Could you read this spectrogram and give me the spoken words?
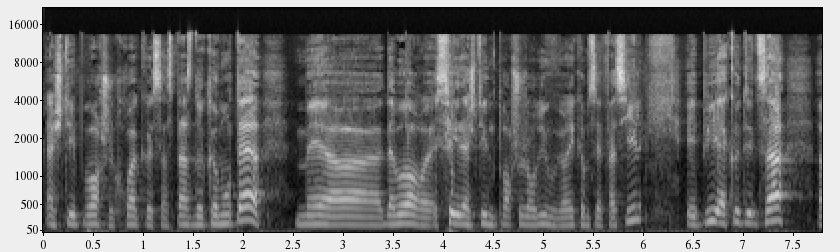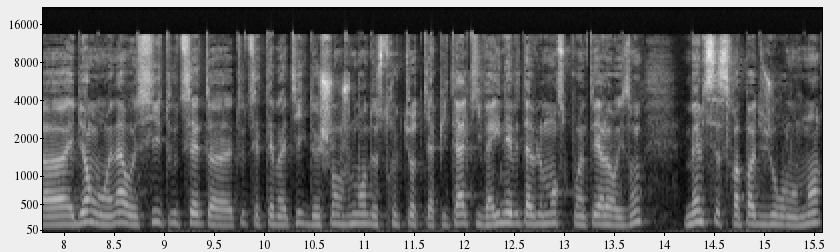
acheter Porsche. Je crois que ça se passe de commentaires. Mais euh, d'abord, essayez d'acheter une Porsche aujourd'hui. Vous verrez comme c'est facile. Et puis à côté de ça, euh, eh bien, on a aussi toute cette euh, toute cette thématique de changement de structure de capital qui va inévitablement se pointer à l'horizon même si ça se fera pas du jour au lendemain,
